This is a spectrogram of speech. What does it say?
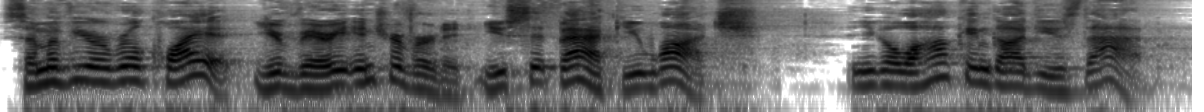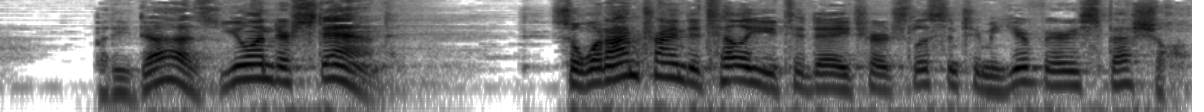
Some of you are real quiet. You're very introverted. You sit back, you watch. And you go, well, how can God use that? But He does. You understand. So, what I'm trying to tell you today, church, listen to me. You're very special.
